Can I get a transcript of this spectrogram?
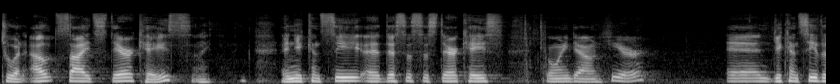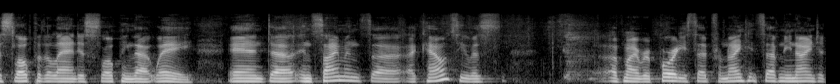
to an outside staircase. And, I, and you can see uh, this is the staircase going down here. And you can see the slope of the land is sloping that way. And uh, in Simon's uh, accounts, he was of my report, he said from 1979 to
